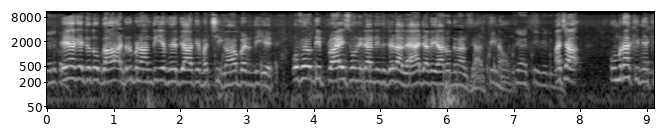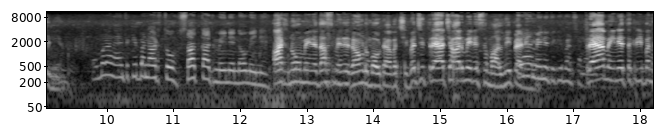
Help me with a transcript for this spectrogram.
ਇਹ ਹੈ ਕਿ ਜਦੋਂ ਗਾਂ ਆਰਡਰ ਬਣਾਉਂਦੀ ਹੈ ਫਿਰ ਜਾ ਕੇ ਬੱਚੀ ਗਾਂ ਬਣਦੀ ਹੈ। ਉਹ ਫਿਰ ਉਹਦੀ ਪ੍ਰਾਈਸ ਹੋਣੀ ਰਹਿੰਦੀ ਤੇ ਜਿਹੜਾ ਲੈ ਜਾਵੇ ਯਾਰ ਉਹਦੇ ਨਾਲ ਜ਼ਿਆਦਤੀ ਨਾ ਹੋਵੇ। ਅੱਛਾ ਉਮਰਾਂ ਕਿੰਨੀਆਂ ਕਿੰਨੀਆਂ? ਉਮਰਾਂ ਹੈ ਤਕਰੀਬਨ 8 ਤੋਂ 7-8 ਮਹੀਨੇ 9 ਮਹੀਨੇ। 8-9 ਮਹੀਨੇ 10 ਮਹੀਨੇ ਰਾਉਂਡ ਅਬਾਊਟ ਹੈ ਬੱਚੀ ਬੱਚੀ 3-4 ਮਹੀਨੇ ਸੰਭਾਲਣੀ ਪੈਣੀ ਹੈ। 3 ਮਹੀਨੇ ਤਕਰੀਬਨ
